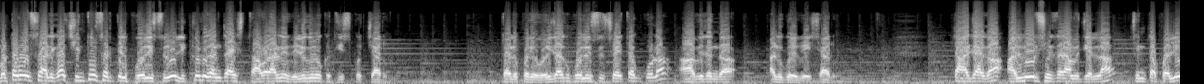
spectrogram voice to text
మొట్టమొదటిసారిగా చింతూరు సర్కిల్ పోలీసులు లిక్విడ్ గంజాయి స్థావరాన్ని వెలుగులోకి తీసుకొచ్చారు. తదుపరి వైజాగ్ పోలీసులు సైతం కూడా ఆ విధంగా అడుగులు వేశారు. తాజాగా అల్లూరు సీతారామ జిల్లా చింతపల్లి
